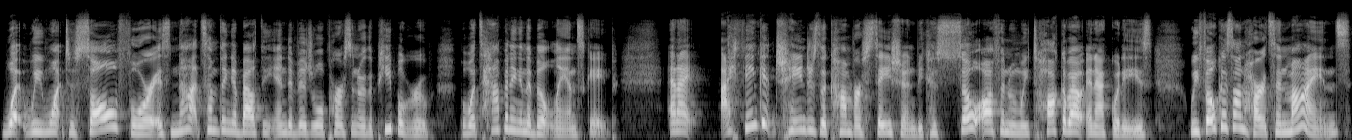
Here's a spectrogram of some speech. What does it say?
what we want to solve for is not something about the individual person or the people group but what's happening in the built landscape. And i I think it changes the conversation because so often when we talk about inequities, we focus on hearts and minds.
